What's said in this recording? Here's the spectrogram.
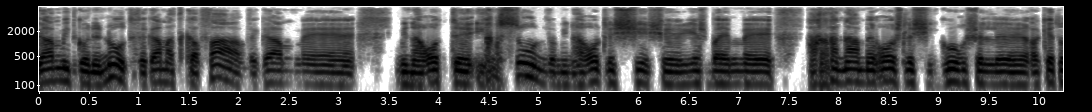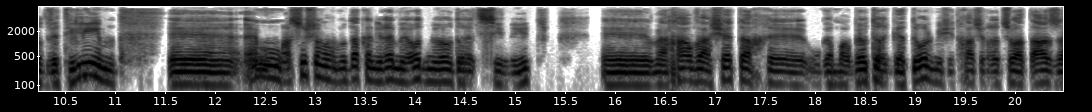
גם התגוננות וגם התקפה וגם מנהרות אחסון ומנהרות לש... שיש בהן הכנה מראש לשיגור של רקטות וטילים. אה, הם עשו שם עבודה כנראה מאוד מאוד רצינית, אה, מאחר והשטח אה, הוא גם הרבה יותר גדול משטחה של רצועת עזה,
